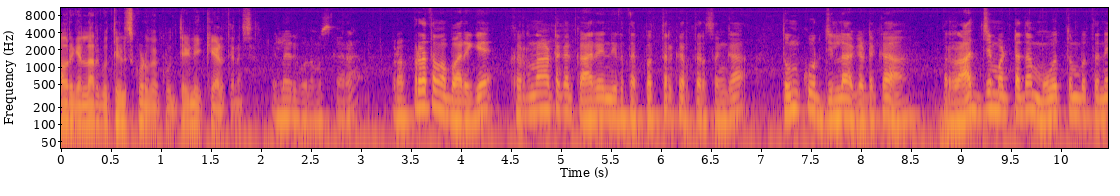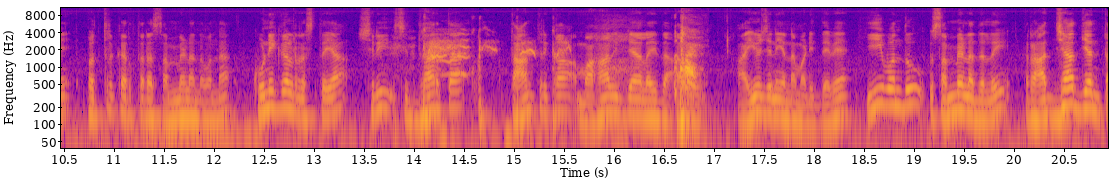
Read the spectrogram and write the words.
ಅವ್ರಿಗೆಲ್ಲರಿಗೂ ತಿಳಿಸ್ಕೊಡ್ಬೇಕು ಅಂತೇಳಿ ಕೇಳ್ತೇನೆ ಸರ್. ಎಲ್ಲರಿಗೂ ನಮಸ್ಕಾರ. ಪ್ರಪ್ರಥಮ ಬಾರಿಗೆ ಕರ್ನಾಟಕ ಕಾರ್ಯನಿರತ ಪತ್ರಕರ್ತರ ಸಂಘ, ತುಮಕೂರು ಜಿಲ್ಲಾ ಘಟಕ, ರಾಜ್ಯ ಮಟ್ಟದ ಮೂವತ್ತೊಂಬತ್ತನೇ ಪತ್ರಕರ್ತರ ಸಮ್ಮೇಳನವನ್ನು ಕುಣಿಗಲ್ ರಸ್ತೆಯ ಶ್ರೀ ಸಿದ್ಧಾರ್ಥ ತಾಂತ್ರಿಕ ಮಹಾವಿದ್ಯಾಲಯದ ಆಯೋಜನೆಯನ್ನ ಮಾಡಿದ್ದೇವೆ. ಈ ಒಂದು ಸಮ್ಮೇಳನದಲ್ಲಿ ರಾಜ್ಯಾದ್ಯಂತ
